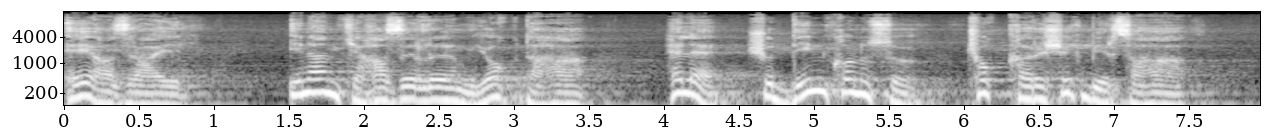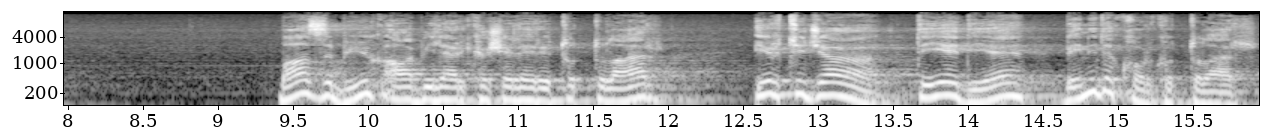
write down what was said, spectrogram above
Ey Azrail, inan ki hazırlığım yok daha. Hele şu din konusu çok karışık bir saha. Bazı büyük abiler köşeleri tuttular, irtica diye diye beni de korkuttular.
